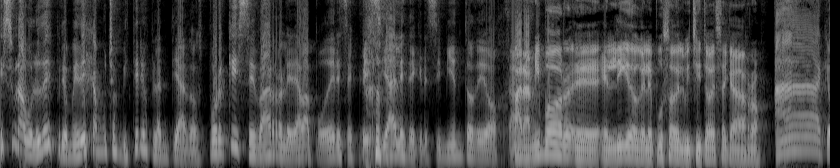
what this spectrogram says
Es una boludez, pero me deja muchos misterios planteados. ¿Por qué ese barro le daba poderes especiales de crecimiento de hoja? Para mí, por eh, el líquido que le puso del bichito ese que agarró. Ah, que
